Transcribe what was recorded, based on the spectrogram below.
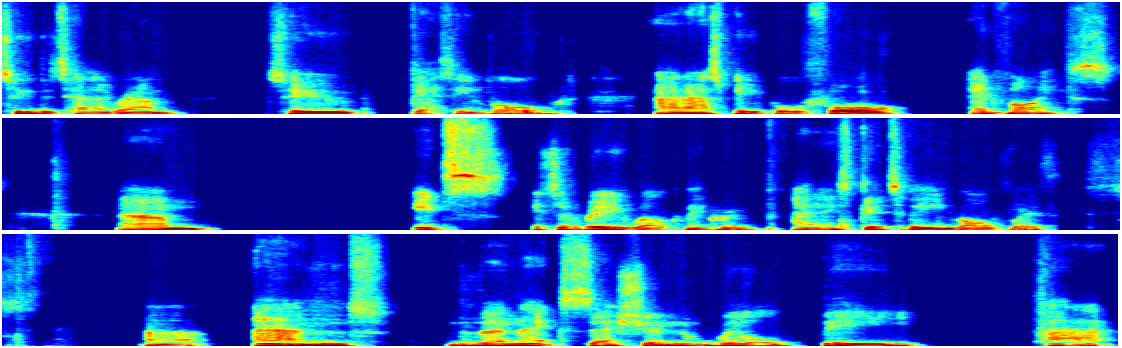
to the Telegram to get involved and ask people for advice. Um, it's it's a really welcoming group and it's good to be involved with. Uh, and the next session will be at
